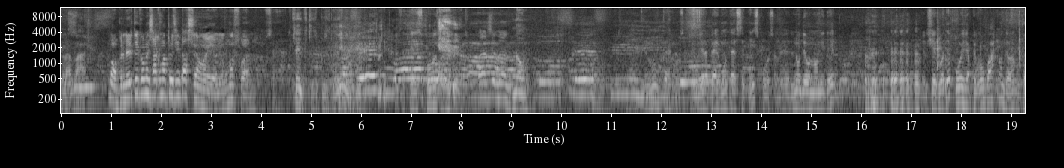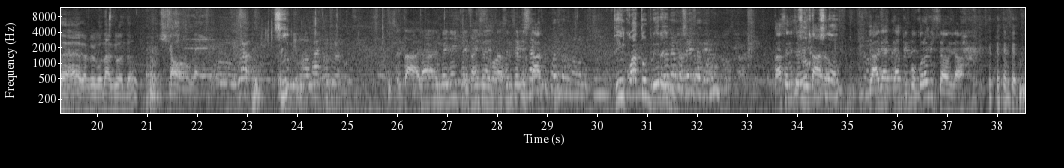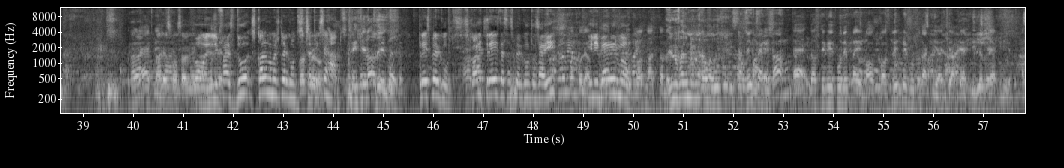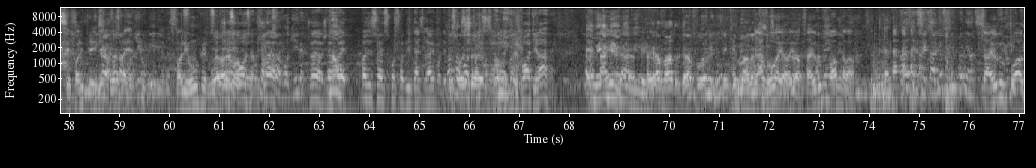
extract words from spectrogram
Gravar. Bom, primeiro tem que começar com uma apresentação aí, de alguma forma. Quem que tem que apresentar ele? Tem esposa? Fala seu nome. Não. Eu não pergunto. A primeira pergunta é: você tem esposa, né? Ele não deu o nome dele. Ele chegou depois, já pegou o barco andando. É, já pegou o navio andando. Sim? Ele tá, ele Tá no meio da Ele tá, entrevista entre- tá sendo entrevistado. Tem quatro obreiros aí, mano. Tá sendo Não foi eu que entrevistado. disse, não. Já, já, já pipocou na missão já. É, A responsabilidade. Bom, ele faz duas. Escolhe o número de perguntas, você tem que ser rápido. Tem que... 19 Três. perguntas. Três perguntas. Escolhe três dessas perguntas aí Pode escolher. ó. e libera o irmão. Do outro lado também. Ele não vai dormir na cama, não. Eu tenho que perguntar? É, não, você tem que responder pra ele. Qual, qual três perguntas daqui? Aí tem, ó, tem aqui também, aqui. Aí você escolhe três, né? Pergunta pra ele. Escolhe um, pergunta. Tem irmão. esposa. Joel, já Não. vai fazer sua responsabilidade lá, irmão. Depois Poxa, Ele pode ir lá, velho? É, Amém, tá amém, aí já. amém, amém. Tá gravado, gravou. Ele tem que ir lá na Gravou aí, ó, aí, ó. Saiu do foco lá. Antes de sentar ali, eu falei pra ele antes. Saiu do foco.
